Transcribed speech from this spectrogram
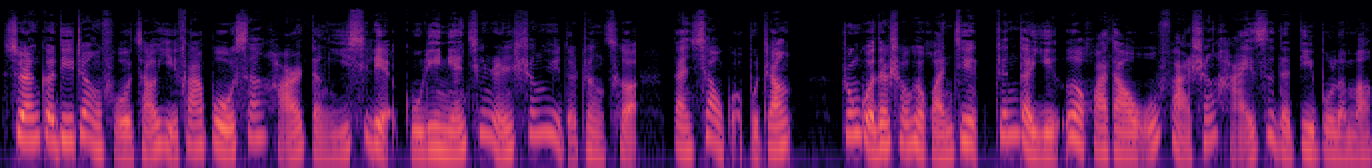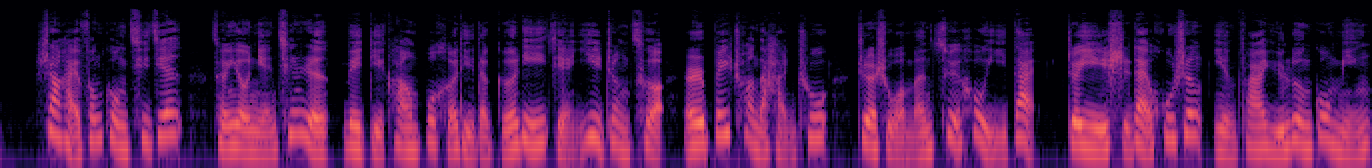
虽然各地政府早已发布“三孩”等一系列鼓励年轻人生育的政策，但效果不彰。中国的社会环境真的已恶化到无法生孩子的地步了吗？上海封控期间，曾有年轻人为抵抗不合理的隔离检疫政策而悲怆地喊出：“这是我们最后一代。”这一时代呼声引发舆论共鸣。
